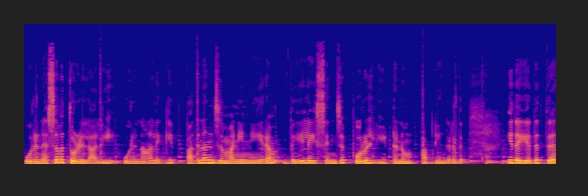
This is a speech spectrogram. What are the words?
ஒரு நெசவு தொழிலாளி ஒரு நாளைக்கு பதினஞ்சு மணி நேரம் வேலை செஞ்சு பொருள் ஈட்டணும் அப்படிங்கிறது. இதை எதிர்த்து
